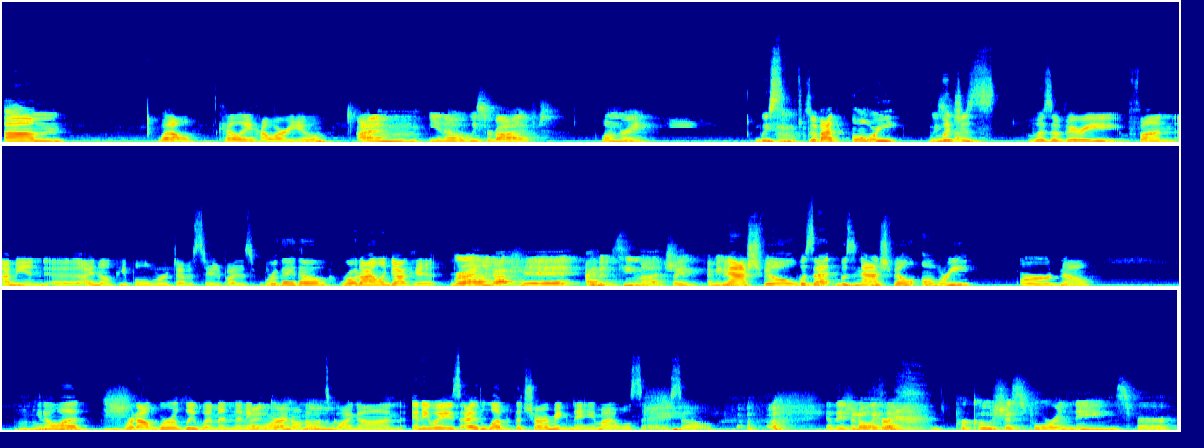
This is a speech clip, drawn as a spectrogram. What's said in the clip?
Um, well, Kelly, how are you? I'm. You know, we survived. Henri. We survived, Henri, We which survived. is was a very fun. I mean, uh, I know people were devastated by this. Were they though? Rhode Island got hit. Rhode Island got hit. I haven't seen much. I. I mean, I- Nashville was that was Nashville Henri or no? You know what? We're not worldly women anymore. I don't, don't know, what's going on. Anyways, I loved the charming name, I will say. So, yeah, they should always For- have precocious foreign names for.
